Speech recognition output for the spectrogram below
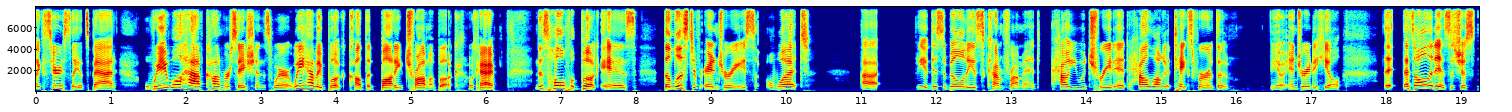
Like, seriously, it's bad. We will have conversations where we have a book called the Body Trauma Book, okay? This whole book is the list of injuries, what uh, you know, disabilities come from it, how you would treat it, how long it takes for the you know injury to heal. Eh, that's all it is. It's just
